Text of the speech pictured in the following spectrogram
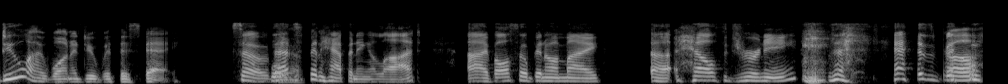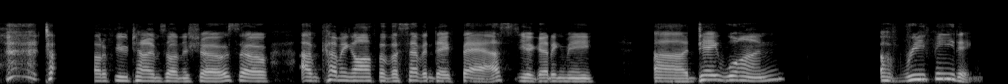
do i want to do with this day so Well, that's been happening a lot i've also been on my uh, health journey that has been Ugh. talked about a few times on the show so i'm coming off of a seven day fast you're getting me uh, day one of refeeding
